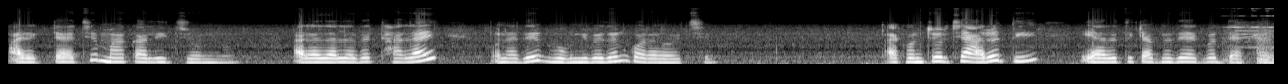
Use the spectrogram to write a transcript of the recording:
আরেকটা আছে মা কালীর জন্য। আলাদা আলাদা থালায় ওনাদের ভোগ নিবেদন করা হয়েছে। এখন চলছে আরতি। এই আরতিটা আপনাদের একবার দেখাই।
